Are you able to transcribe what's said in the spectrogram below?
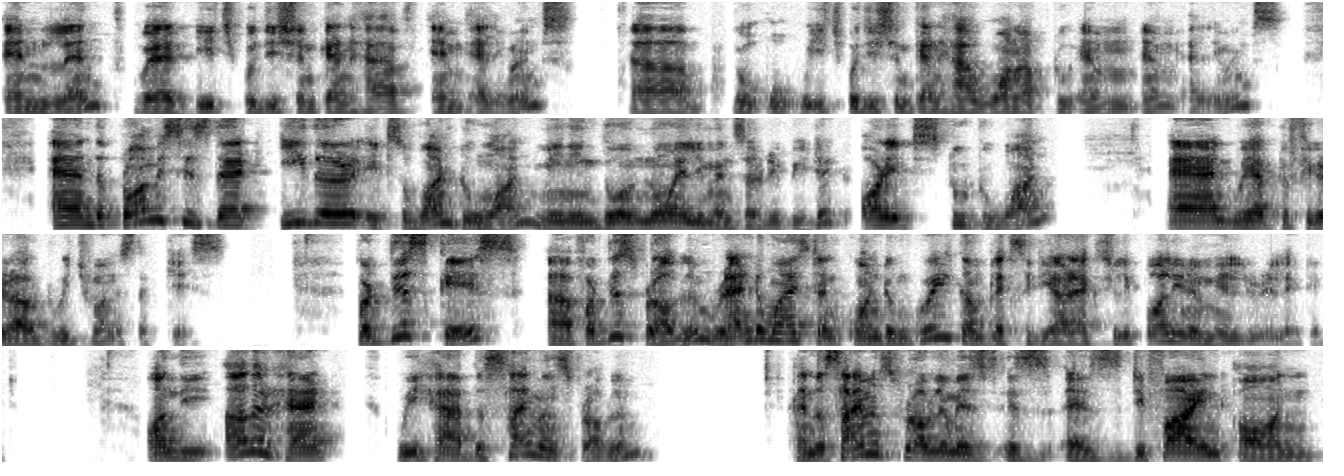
n length where each position can have m elements. Uh, each position can have one up to m, m elements. And the promise is that either it's one to one, meaning though no elements are repeated, or it's two to one. And we have to figure out which one is the case. For this case, uh, for this problem, randomized and quantum query complexity are actually polynomially related. On the other hand, we have the Simons problem. And the Simons problem is, is, is defined on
